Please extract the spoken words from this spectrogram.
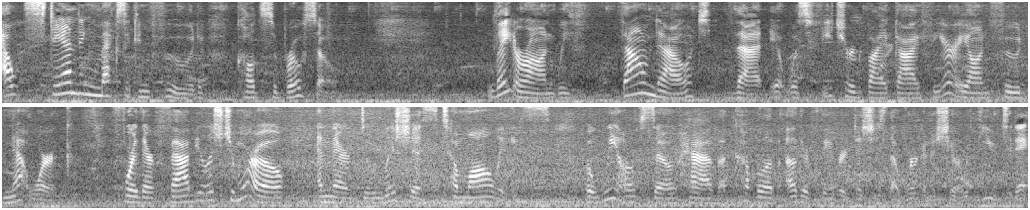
outstanding Mexican food called Sabroso. Later on, we found out that it was featured by Guy Fieri on Food Network for their fabulous chamorro and their delicious tamales. But we also have a couple of other favorite dishes that we're going to share with you today.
